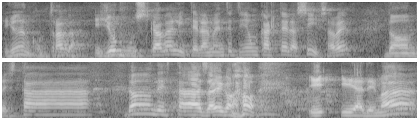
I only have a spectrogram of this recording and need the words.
Y yo no encontraba. Y yo buscaba, literalmente tenía un cartel así, ¿sabes? ¿Dónde está? ¿Dónde está? ¿Sabes cómo? Y, y además,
